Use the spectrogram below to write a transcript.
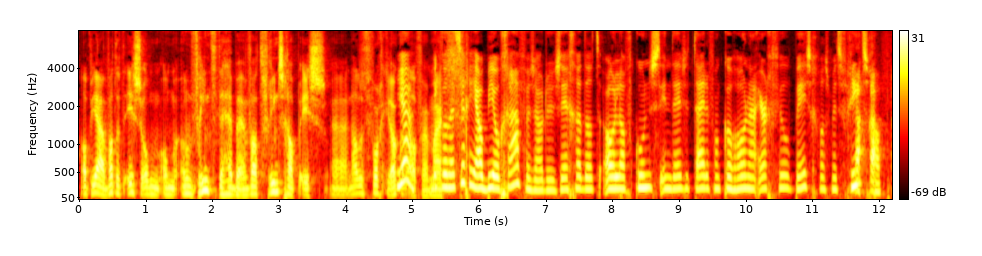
op ja, wat het is om, om een vriend te hebben en wat vriendschap is. Uh, daar hadden we het vorige keer ook ja, al over. Maar... Ik wil net zeggen, jouw biografen zouden zeggen dat Olaf Koenst in deze tijden van corona erg veel bezig was met vriendschap.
